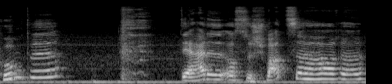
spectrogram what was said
Kumpel, der hatte auch so schwarze Haare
